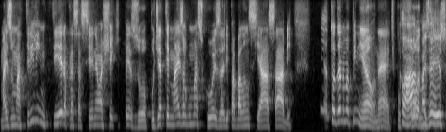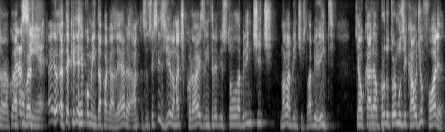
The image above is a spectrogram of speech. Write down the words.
mas uma trilha inteira para essa cena eu achei que pesou. Podia ter mais algumas coisas ali para balancear, sabe? Eu tô dando minha opinião, né? Tipo, Claro, mas é isso. A, a conversa. assim, é- Eu até queria recomendar pra galera, a- não sei se vocês viram, a Nath Croix entrevistou o Labirintite, não Labirintite, Labirinte, que é o cara, é o produtor musical de Eufória.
